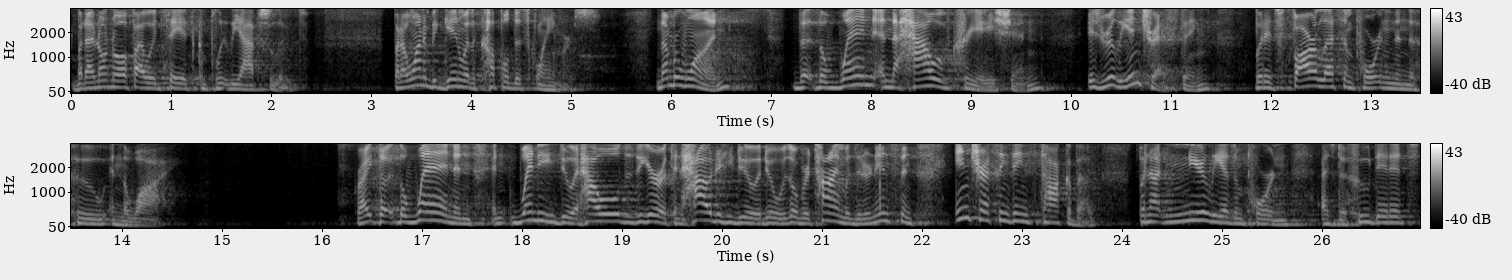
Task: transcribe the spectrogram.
But I don't know if I would say it's completely absolute. But I want to begin with a couple disclaimers. Number one, the, the when and the how of creation is really interesting, but it's far less important than the who and the why. Right? The, the when and, and when did he do it? How old is the earth? And how did he do it? It was over time. Was it an instant? Interesting things to talk about, but not nearly as important as the who did it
